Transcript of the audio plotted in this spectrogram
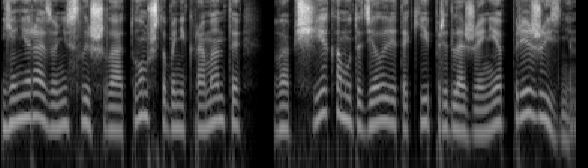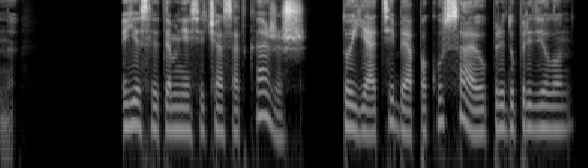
Я ни разу не слышала о том, чтобы некроманты вообще кому-то делали такие предложения прижизненно. «Если ты мне сейчас откажешь, то я тебя покусаю», — предупредил он.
